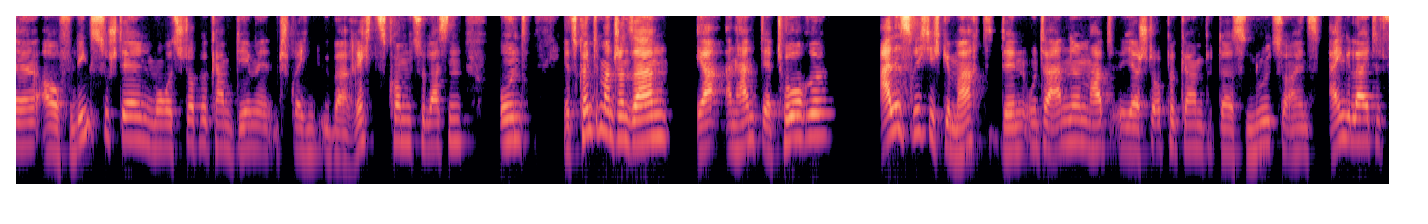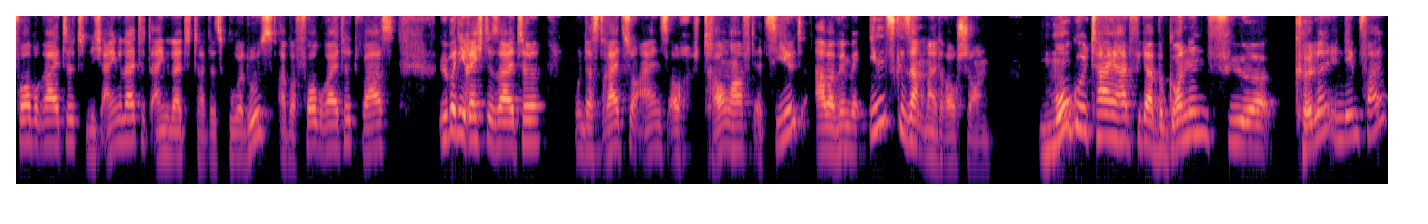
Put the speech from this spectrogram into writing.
äh, auf links zu stellen, Moritz Stoppelkamp dementsprechend über rechts kommen zu lassen. Und jetzt könnte man schon sagen, ja, anhand der Tore alles richtig gemacht, denn unter anderem hat ja Stoppelkamp das 0 zu 1 eingeleitet, vorbereitet, nicht eingeleitet, eingeleitet hat es Boadus, aber vorbereitet war es über die rechte Seite und das 3 zu 1 auch traumhaft erzielt. Aber wenn wir insgesamt mal drauf schauen, Mogultai hat wieder begonnen für Kölle in dem Fall.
